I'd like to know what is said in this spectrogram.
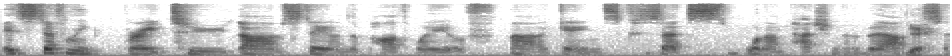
it's definitely great to uh, stay on the pathway of uh, games because that's what I'm passionate about. Yeah. So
